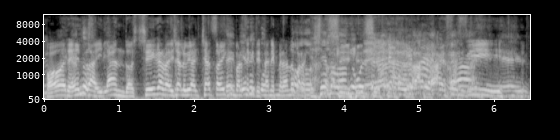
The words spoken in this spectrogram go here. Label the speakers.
Speaker 1: Por él bailando. Llega, ya lo vi al chato ahí que parece que te están esperando para que... Sí.
Speaker 2: Eh,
